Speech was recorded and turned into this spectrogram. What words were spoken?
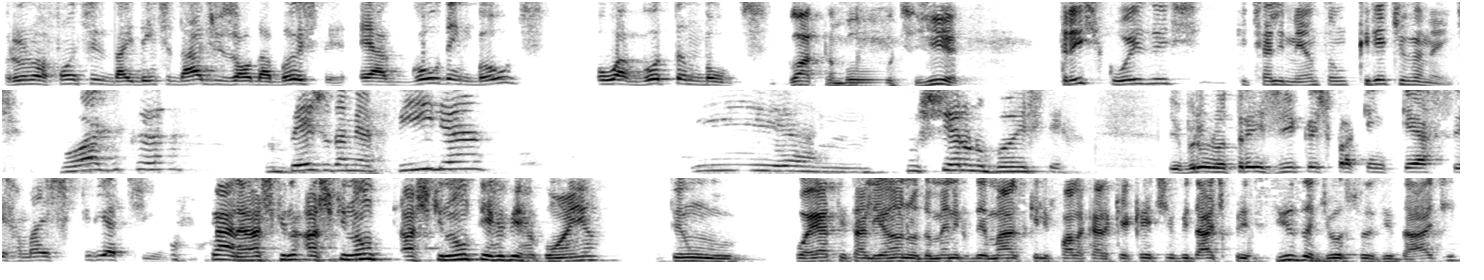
Bruno, a fonte da identidade visual da Buster é a Golden Bolt ou a Gotham Bolt? Gotham Bolt. Gia, três coisas que te alimentam criativamente. Vodka, um beijo da minha filha e hum, um cheiro no Buster. E Bruno, três dicas para quem quer ser mais criativo. Cara, acho que, acho, que não, acho que não ter vergonha. tem um poeta italiano, Domenico De Masi, que ele fala, cara, que a criatividade precisa de ociosidade,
